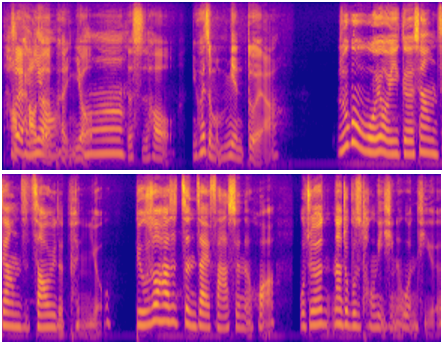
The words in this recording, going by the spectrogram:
好最好的朋友的时候，你会怎么面对啊？如果我有一个像这样子遭遇的朋友，比如说他是正在发生的话，我觉得那就不是同理心的问题了。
